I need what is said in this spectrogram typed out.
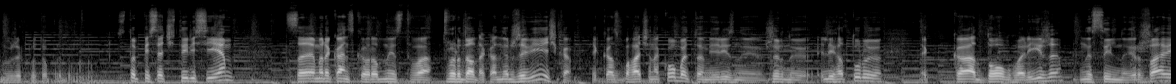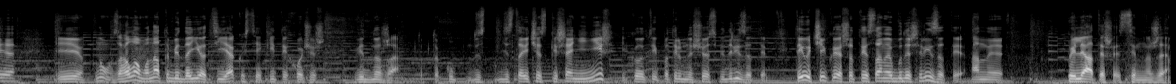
Дуже круто придумано. 154 CM це американське виробництво тверда така нержавієчка, яка збагачена кобальтом і різною жирною лігатурою, яка довго ріже, не сильно і ржавіє. І ну, загалом вона тобі дає ті якості, які ти хочеш від ножа. Тобто, куп- дістаючи з кишені ніж, і коли тобі потрібно щось відрізати, ти очікуєш, що ти саме будеш різати, а не пиляти щось цим ножем.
